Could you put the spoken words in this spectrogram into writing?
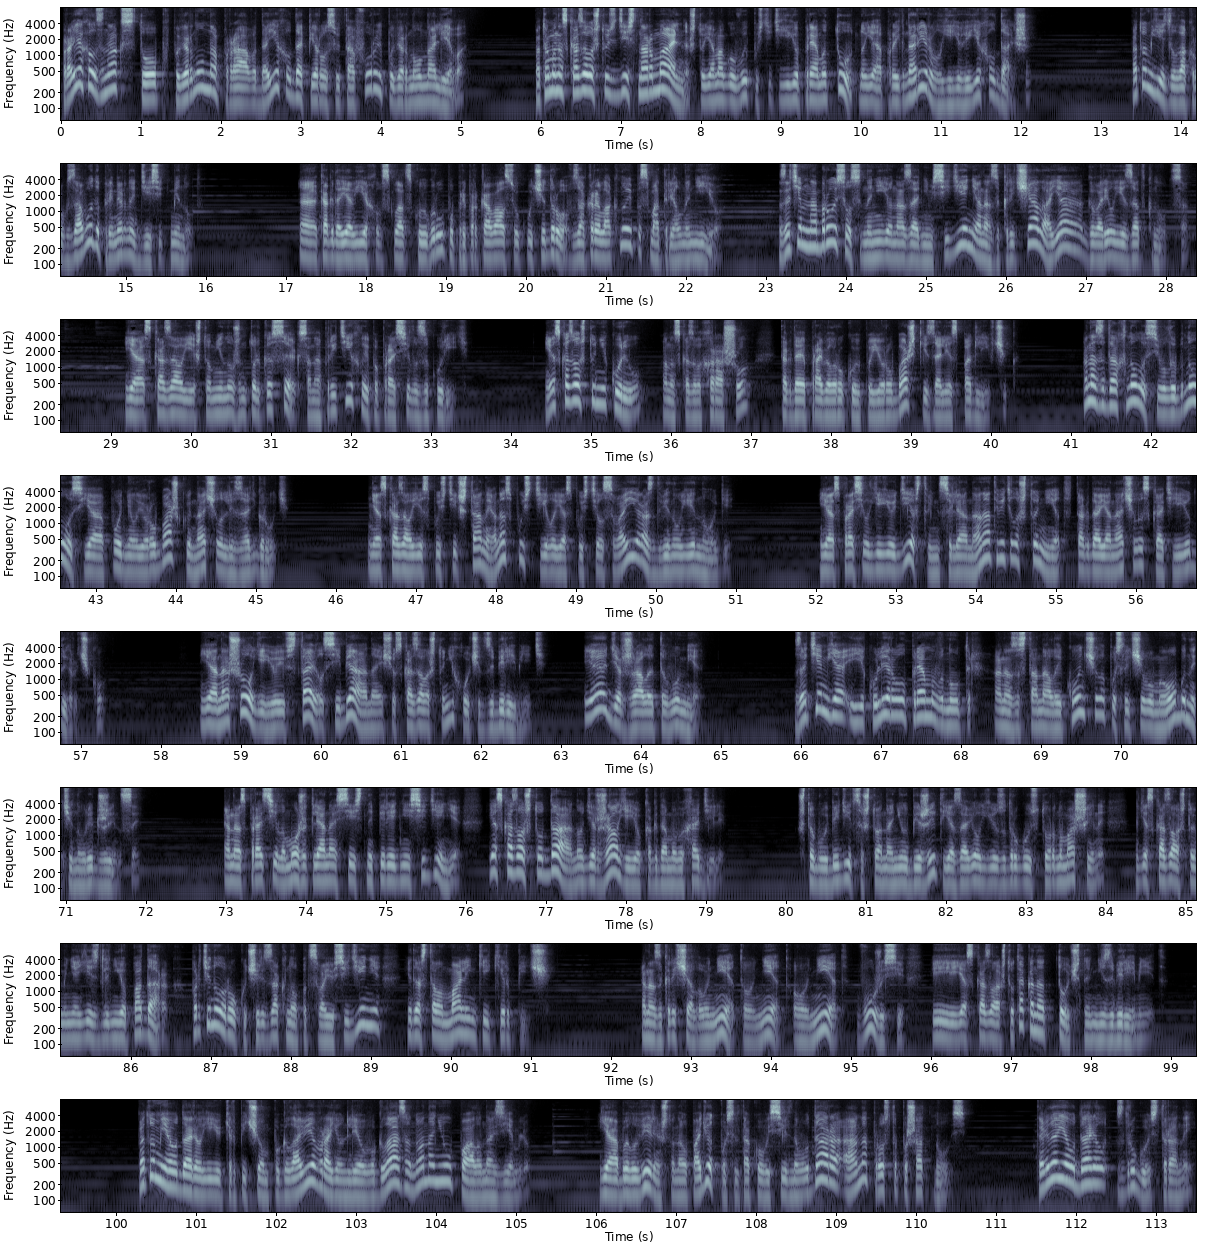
Проехал знак «Стоп», повернул направо, доехал до первого светофора и повернул налево. Потом она сказала, что здесь нормально, что я могу выпустить ее прямо тут, но я проигнорировал ее и ехал дальше. Потом ездил вокруг завода примерно 10 минут. Э, когда я въехал в складскую группу, припарковался у кучи дров, закрыл окно и посмотрел на нее. Затем набросился на нее на заднем сиденье, она закричала, а я говорил ей заткнуться. Я сказал ей, что мне нужен только секс, она притихла и попросила закурить. Я сказал, что не курю, она сказала «хорошо», тогда я провел рукой по ее рубашке и залез под лифчик. Она задохнулась и улыбнулась, я поднял ее рубашку и начал лизать грудь. Я сказал ей спустить штаны, она спустила, я спустил свои и раздвинул ей ноги. Я спросил ее, девственница ли она, она ответила, что нет. Тогда я начал искать ее дырочку. Я нашел ее и вставил себя, она еще сказала, что не хочет забеременеть. Я держал это в уме. Затем я эякулировал прямо внутрь. Она застонала и кончила, после чего мы оба натянули джинсы. Она спросила, может ли она сесть на переднее сиденье. Я сказал, что да, но держал ее, когда мы выходили. Чтобы убедиться, что она не убежит, я завел ее за другую сторону машины, где сказал, что у меня есть для нее подарок. Протянул руку через окно под свое сиденье и достал маленький кирпич. Она закричала «О нет, о нет, о нет!» в ужасе, и я сказал, что так она точно не забеременеет. Потом я ударил ее кирпичом по голове в район левого глаза, но она не упала на землю. Я был уверен, что она упадет после такого сильного удара, а она просто пошатнулась. Тогда я ударил с другой стороны.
